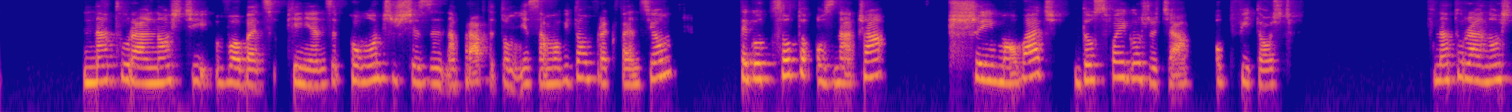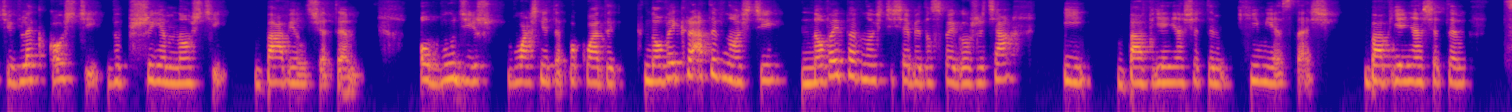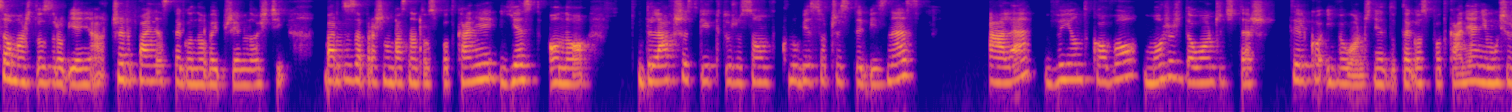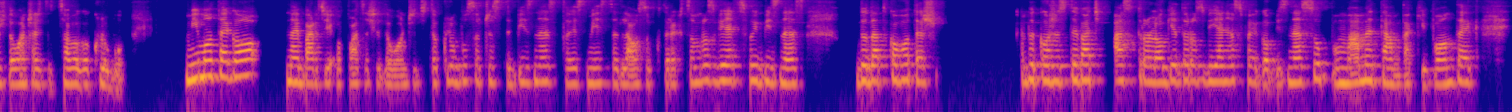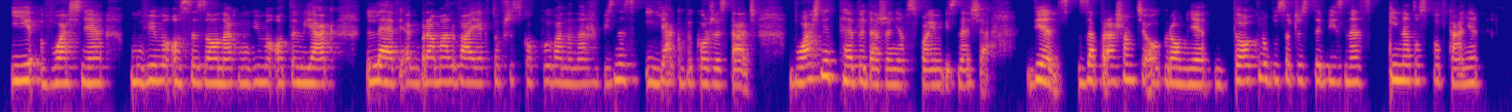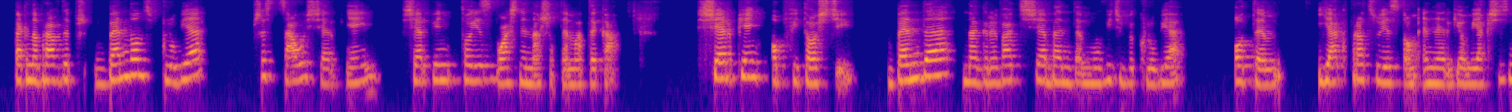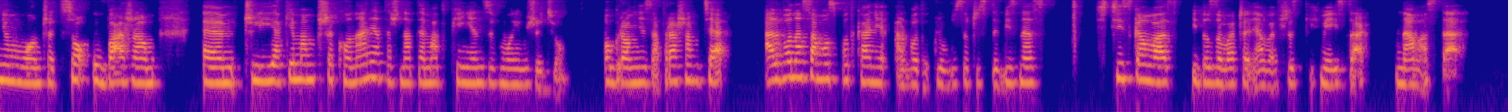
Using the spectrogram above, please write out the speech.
naturalności wobec pieniędzy. Połączysz się z naprawdę tą niesamowitą frekwencją tego, co to oznacza przyjmować do swojego życia obfitość w naturalności, w lekkości, w przyjemności, bawiąc się tym. Obudzisz właśnie te pokłady nowej kreatywności, nowej pewności siebie do swojego życia i bawienia się tym, kim jesteś, bawienia się tym, co masz do zrobienia, czerpania z tego nowej przyjemności. Bardzo zapraszam Was na to spotkanie. Jest ono dla wszystkich, którzy są w klubie Soczysty Biznes, ale wyjątkowo możesz dołączyć też tylko i wyłącznie do tego spotkania, nie musisz dołączać do całego klubu. Mimo tego najbardziej opłaca się dołączyć do klubu Soczysty Biznes. To jest miejsce dla osób, które chcą rozwijać swój biznes. Dodatkowo też wykorzystywać astrologię do rozwijania swojego biznesu, bo mamy tam taki wątek i właśnie mówimy o sezonach, mówimy o tym, jak lew, jak brama lwa, jak to wszystko wpływa na nasz biznes i jak wykorzystać właśnie te wydarzenia w swoim biznesie. Więc zapraszam Cię ogromnie do klubu Soczysty Biznes i na to spotkanie. Tak naprawdę, będąc w klubie przez cały sierpień, sierpień to jest właśnie nasza tematyka. Sierpień obfitości. Będę nagrywać się, będę mówić w klubie o tym, jak pracuję z tą energią, jak się z nią łączę, co uważam, czyli jakie mam przekonania też na temat pieniędzy w moim życiu. Ogromnie zapraszam Cię albo na samo spotkanie, albo do klubu Soczysty Biznes. Ściskam Was i do zobaczenia we wszystkich miejscach. Namaste.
